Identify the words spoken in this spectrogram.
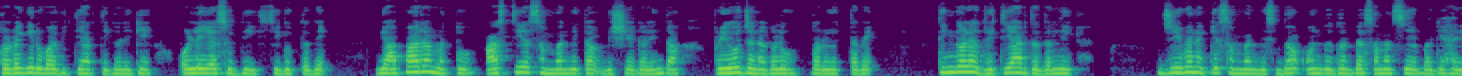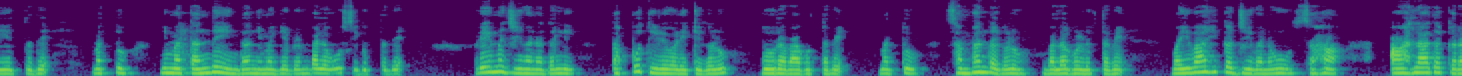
ತೊಡಗಿರುವ ವಿದ್ಯಾರ್ಥಿಗಳಿಗೆ ಒಳ್ಳೆಯ ಸುದ್ದಿ ಸಿಗುತ್ತದೆ. ವ್ಯಾಪಾರ ಮತ್ತು ಆಸ್ತಿಯ ಸಂಬಂಧಿತ ವಿಷಯಗಳಿಂದ ಪ್ರಯೋಜನಗಳು ದೊರೆಯುತ್ತವೆ. ತಿಂಗಳ ದ್ವಿತೀಯಾರ್ಧದಲ್ಲಿ ಜೀವನಕ್ಕೆ ಸಂಬಂಧಿಸಿದ ಒಂದು ದೊಡ್ಡ ಸಮಸ್ಯೆ ಬಗೆಹರಿಯುತ್ತದೆ ಮತ್ತು ನಿಮ್ಮ ತಂದೆಯಿಂದ ನಿಮಗೆ ಬೆಂಬಲವೂ ಸಿಗುತ್ತದೆ. ಪ್ರೇಮ ಜೀವನದಲ್ಲಿ ತಪ್ಪು ತಿಳುವಳಿಕೆಗಳು ದೂರವಾಗುತ್ತವೆ ಮತ್ತು ಸಂಬಂಧಗಳು ಬಲಗೊಳ್ಳುತ್ತವೆ. ವೈವಾಹಿಕ ಜೀವನವು ಸಹ ಆಹ್ಲಾದಕರ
